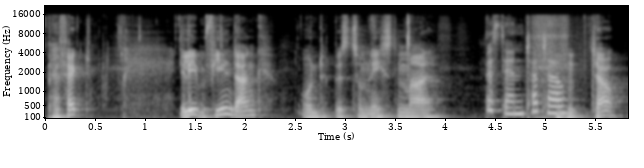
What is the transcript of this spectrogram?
Perfekt. Ihr Lieben, vielen Dank und bis zum nächsten Mal. Bis dann. Ciao, ciao. ciao.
